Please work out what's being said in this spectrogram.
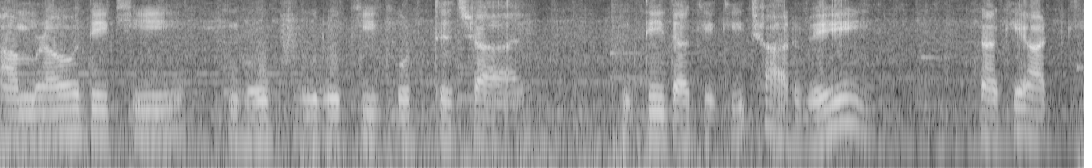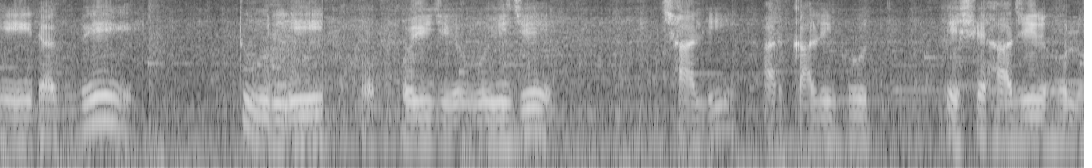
আমরাও দেখি ভূতগুলো কি করতে চায়। দিদাকে কি ছাড়বে? নাকি আটকেই রাখবে? তুলি, ওই যে ওই যে, ছালি আর কালীভূত এসে হাজির হলো।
